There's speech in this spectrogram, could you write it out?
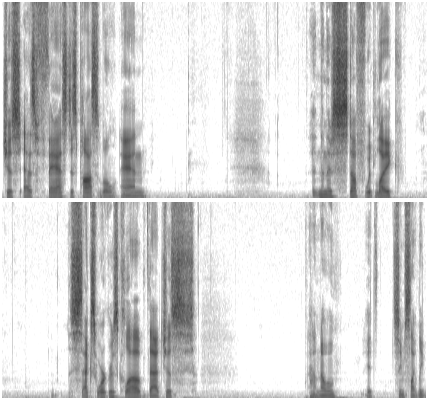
just as fast as possible. And, and then there's stuff with like sex workers club that just I don't know, it seems slightly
